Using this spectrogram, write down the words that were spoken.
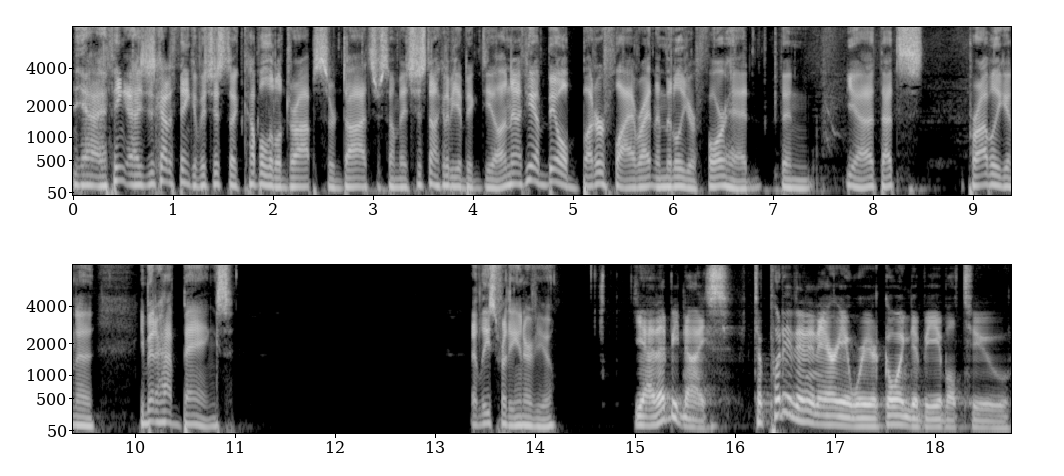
Yeah, I think I just got to think if it's just a couple little drops or dots or something, it's just not going to be a big deal. And if you have a big old butterfly right in the middle of your forehead, then yeah, that's probably going to, you better have bangs. At least for the interview. Yeah, that'd be nice. To put it in an area where you're going to be able to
